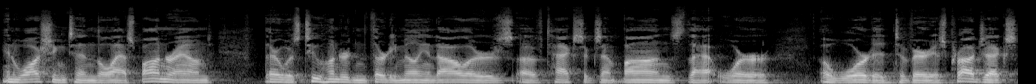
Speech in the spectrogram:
in Washington, the last bond round, there was $230 million of tax exempt bonds that were awarded to various projects,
